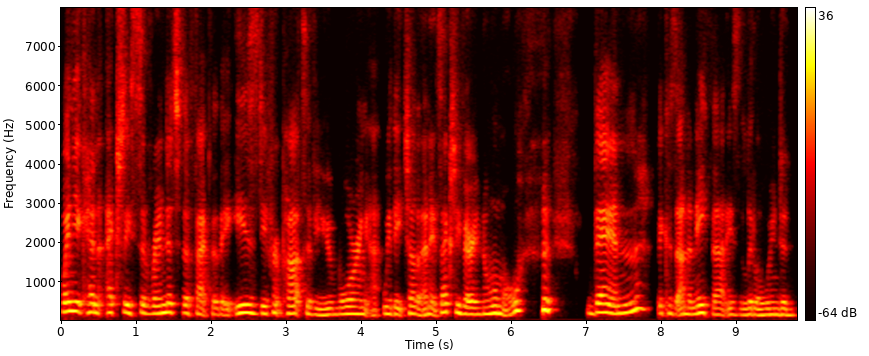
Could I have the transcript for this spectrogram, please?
when you can actually surrender to the fact that there is different parts of you warring with each other and it's actually very normal then because underneath that is the little wounded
